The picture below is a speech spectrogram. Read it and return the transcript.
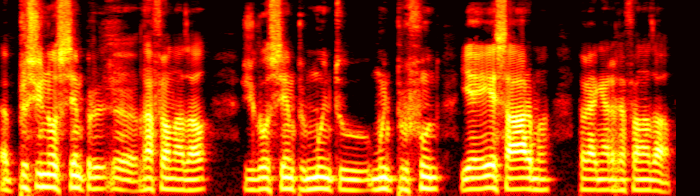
uh, pressionou sempre uh, Rafael Nadal, jogou sempre muito, muito profundo e é essa a arma para ganhar Rafael Nadal.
